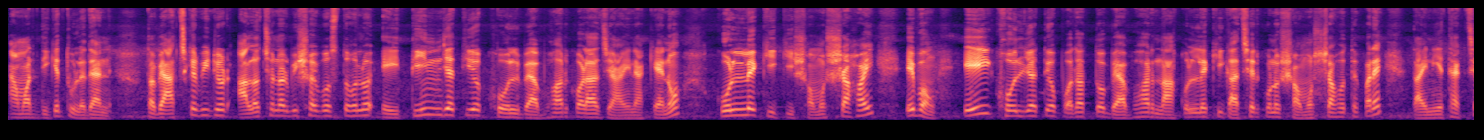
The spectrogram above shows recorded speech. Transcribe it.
আমার দিকে তুলে দেন। তবে আজকের ভিডিওর আলোচনার বিষয়বস্তু হলো, এই তিন জাতীয় খোল ব্যবহার করা যায় না কেন? করলে কি কি সমস্যা হয় এবং এই খোল জাতীয় পদার্থ ব্যবহার না করলে কি গাছের কোনো সমস্যা হতে পারে, তাই নিয়ে থাকছে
